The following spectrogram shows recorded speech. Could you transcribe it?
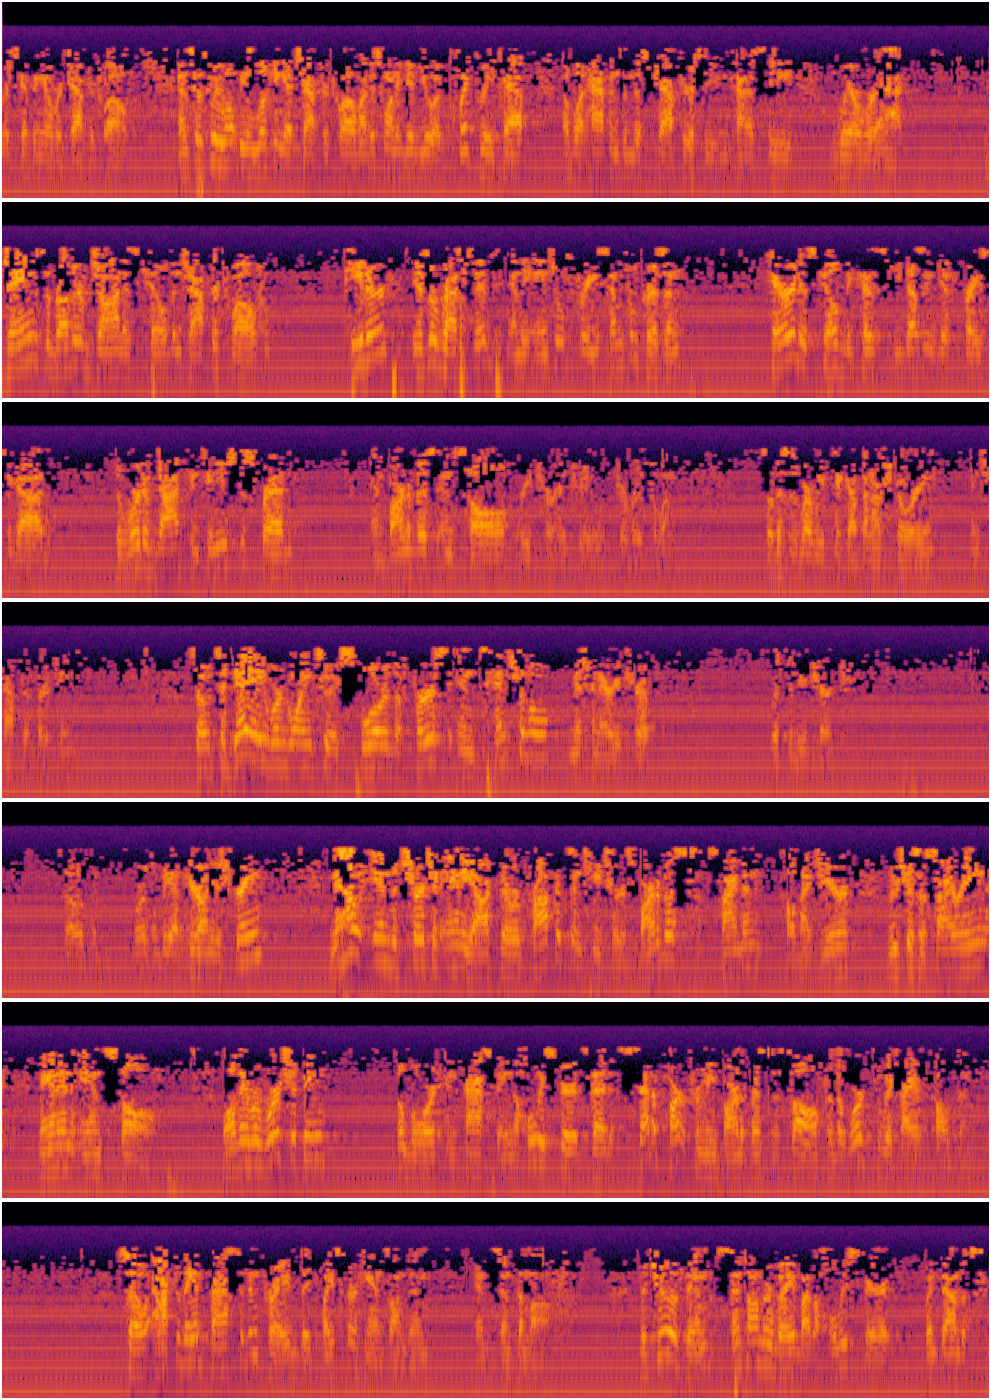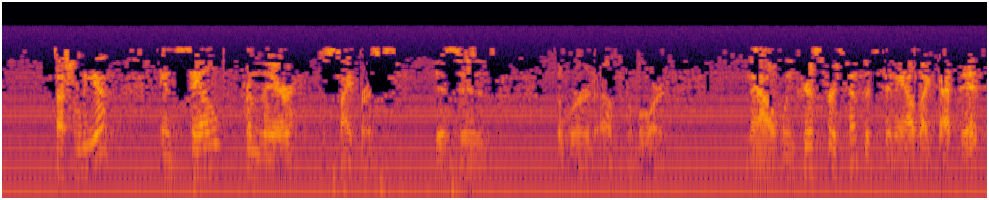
We're skipping over chapter 12. And since we won't be looking at chapter 12, I just want to give you a quick recap of what happens in this chapter so you can kind of see where we're at. James, the brother of John, is killed in chapter 12. Peter is arrested, and the angel frees him from prison. Herod is killed because he doesn't give praise to God. The word of God continues to spread, and Barnabas and Saul return to Jerusalem. So this is where we pick up in our story in chapter 13. So today we're going to explore the first intentional missionary trip with the new church. So the words will be up here on your screen. Now in the church at Antioch there were prophets and teachers Barnabas, Simon, called Niger, Lucius of Cyrene, Manaen, and Saul. While they were worshiping the Lord and fasting, the Holy Spirit said, Set apart for me Barnabas and Saul for the work to which I have called them. So after they had fasted and prayed, they placed their hands on them and sent them off. The two of them, sent on their way by the Holy Spirit, went down to Caesarea and sailed from there to Cyprus. This is the word of the Lord. Now, when Christopher sent this to me, I was like, that's it?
